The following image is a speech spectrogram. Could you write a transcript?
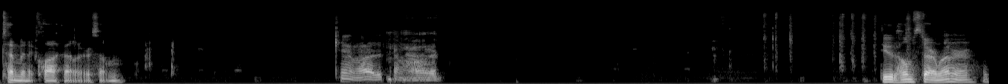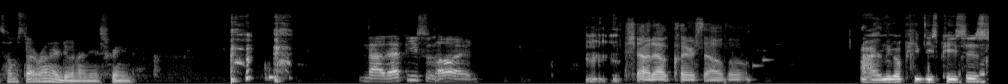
ten minute clock on it or something. Can't lie, that's kind of hard. Dude, Homestar Runner. What's Homestar Runner doing on your screen? Nah, that piece was hard. Shout out Claire Salvo. All right, let me go peep these pieces.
